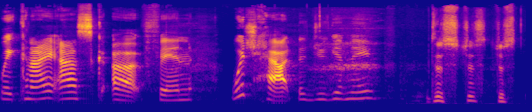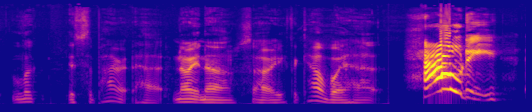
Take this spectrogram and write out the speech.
Wait, can I ask uh Finn, which hat did you give me? Just just just look. It's the pirate hat. No wait, no. Sorry, the cowboy hat. Howdy.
